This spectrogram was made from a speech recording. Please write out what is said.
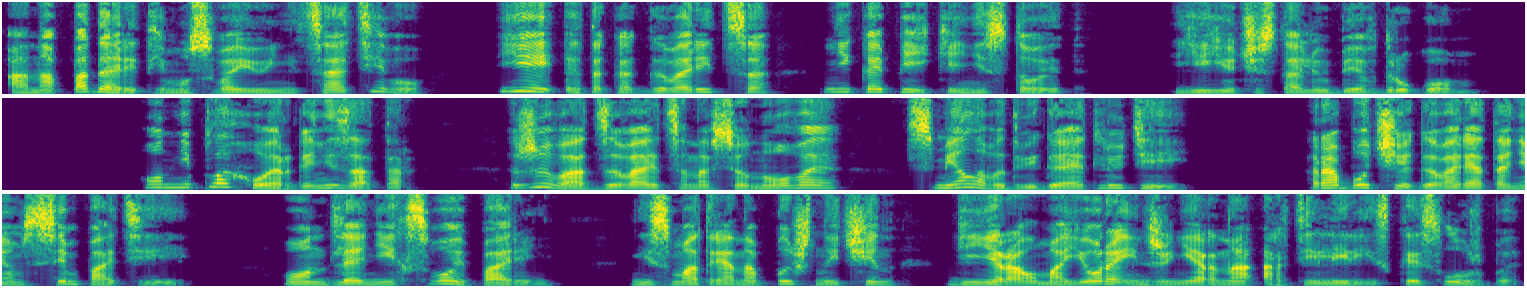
Она подарит ему свою инициативу, ей это, как говорится, ни копейки не стоит. Ее честолюбие в другом. Он неплохой организатор. Живо отзывается на все новое, смело выдвигает людей. Рабочие говорят о нем с симпатией. Он для них свой парень, несмотря на пышный чин генерал-майора инженерно-артиллерийской службы.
